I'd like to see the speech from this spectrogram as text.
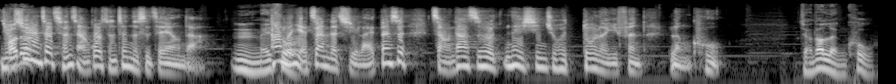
有些人在成长过程真的是这样的啊，嗯，没错，他们也站得起来，但是长大之后内心就会多了一份冷酷。讲到冷酷。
